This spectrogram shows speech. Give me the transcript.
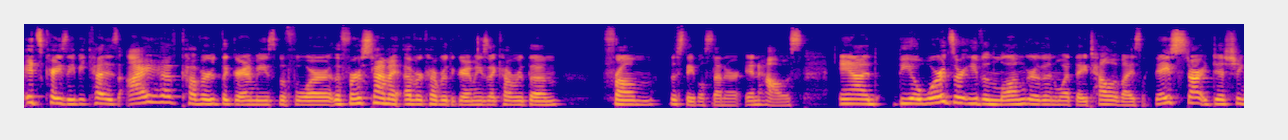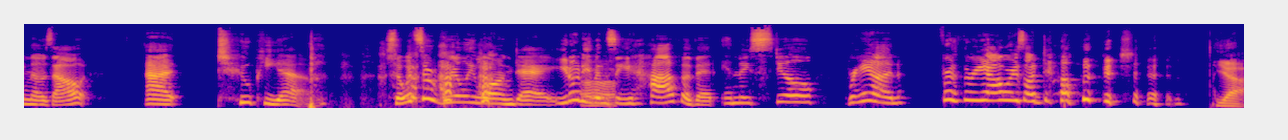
it's crazy because I have covered the Grammys before. The first time I ever covered the Grammys, I covered them from the Staples Center in house, and the awards are even longer than what they televise. Like they start dishing those out at two p.m. So it's a really long day. You don't even Uh. see half of it, and they still ran for three hours on television. Yeah.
